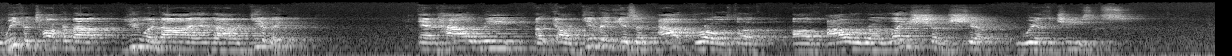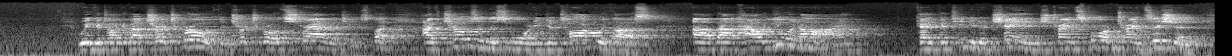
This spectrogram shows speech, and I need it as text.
We could talk about you and I and our giving and how we, uh, our giving is an outgrowth of of our relationship with Jesus. We could talk about church growth and church growth strategies, but I've chosen this morning to talk with us about how you and I can continue to change, transform, transition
